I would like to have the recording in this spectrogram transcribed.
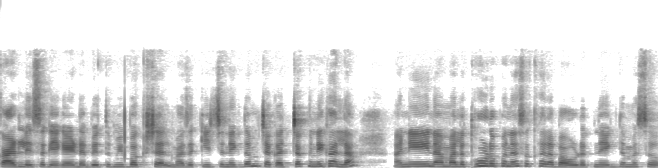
काढले सगळे काही डबे तुम्ही बघशाल. माझं किचन एकदम चकाचक निघाला आणि ना मला थोडं पण असं खराब आवडत नाही. एकदम असं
